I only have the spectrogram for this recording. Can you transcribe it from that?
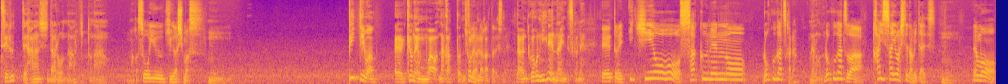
てるって話だろうなきっとな。なんかそういう気がします。うん。ピッティは、えー去年はなかったんですか？去年はなかったですね。だからここ2年ないんですかね？えーっとね一応昨年の6月かななるほど、6月は開催はしてたみたいです。うん。でも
